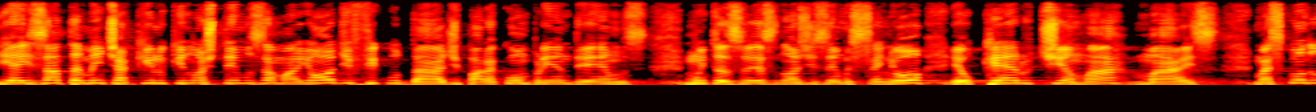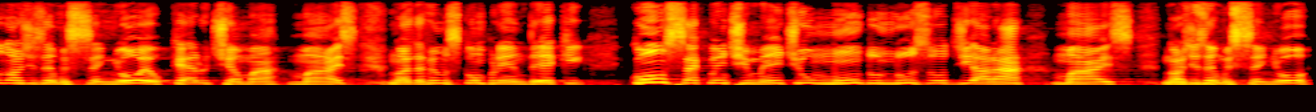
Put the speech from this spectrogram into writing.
E é exatamente aquilo que nós temos a maior dificuldade para compreendermos. Muitas vezes nós dizemos, Senhor, eu quero te amar mais. Mas quando nós dizemos, Senhor, eu quero te amar mais, nós devemos compreender que, consequentemente, o mundo nos odiará mais. Nós dizemos, Senhor,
